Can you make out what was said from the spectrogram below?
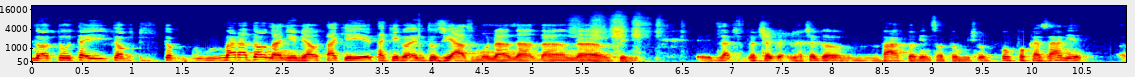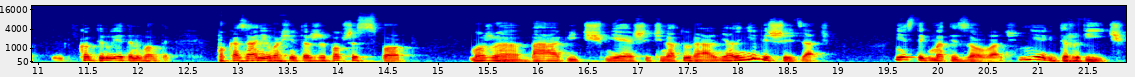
no tutaj to, to Maradona nie miał takiej, takiego entuzjazmu na, na, na, na tym. Dlaczego, dlaczego, warto więc o tym myśleć? No, bo pokazanie, kontynuuję ten wątek, pokazanie właśnie też, że poprzez sport można bawić, śmieszyć naturalnie, ale nie wyszydzać, nie stygmatyzować, nie drwić.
